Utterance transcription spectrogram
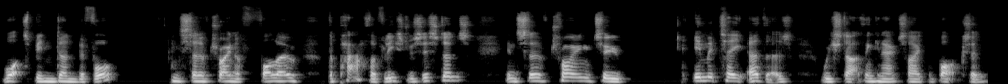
what's been done before, instead of trying to follow the path of least resistance, instead of trying to imitate others, we start thinking outside the box and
